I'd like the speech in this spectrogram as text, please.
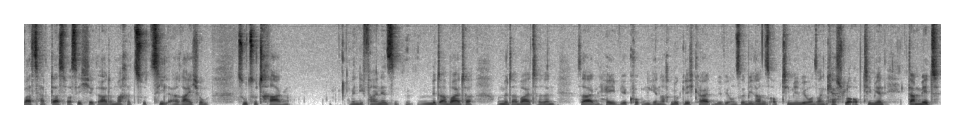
was hat das, was ich hier gerade mache, zur Zielerreichung zuzutragen. Wenn die Finance-Mitarbeiter und Mitarbeiterinnen sagen, hey, wir gucken hier nach Möglichkeiten, wie wir unsere Bilanz optimieren, wie wir unseren Cashflow optimieren, damit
